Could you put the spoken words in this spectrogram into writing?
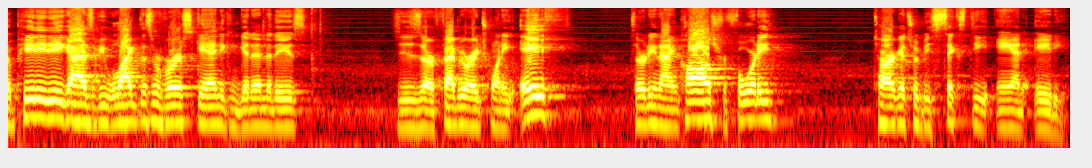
So PDD, guys, if you like this reverse scan, you can get into these. These are February 28th, 39 calls for 40. Targets would be 60 and 80.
